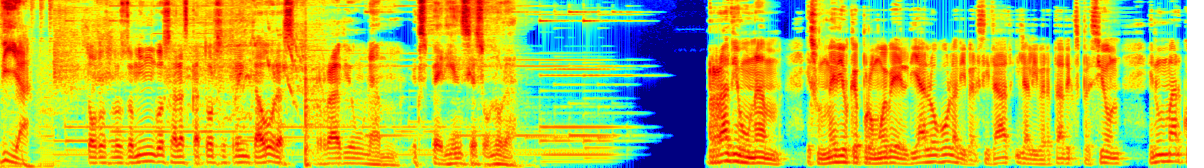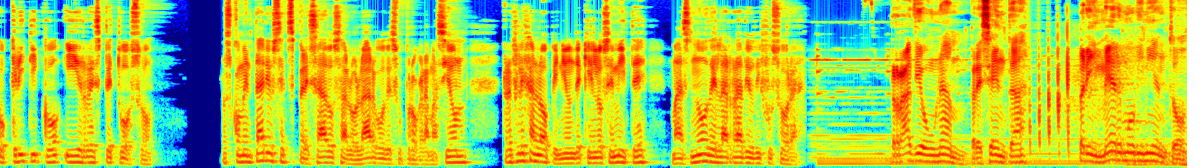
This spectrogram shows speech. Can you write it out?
Día. Todos los domingos a las 14.30 horas, Radio UNAM, Experiencia Sonora. Radio UNAM es un medio que promueve el diálogo, la diversidad y la libertad de expresión en un marco crítico y respetuoso. Los comentarios expresados a lo largo de su programación reflejan la opinión de quien los emite, mas no de la radiodifusora. Radio UNAM presenta Primer Movimiento.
